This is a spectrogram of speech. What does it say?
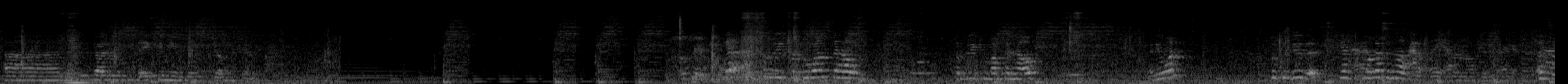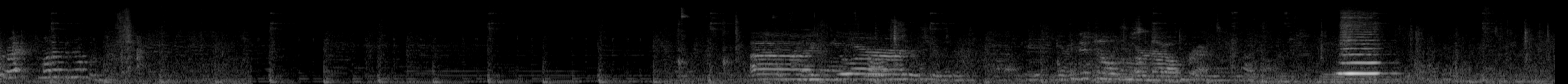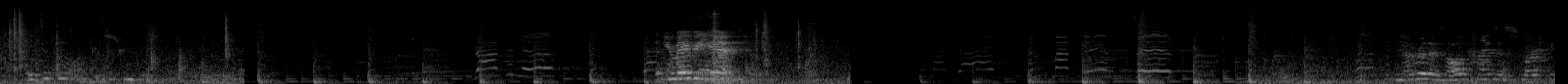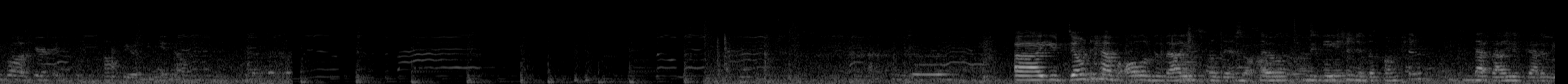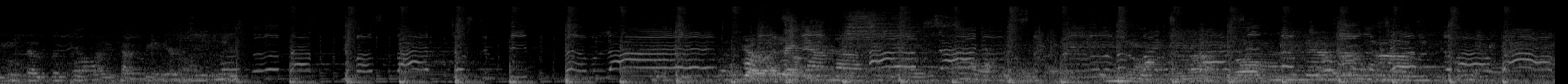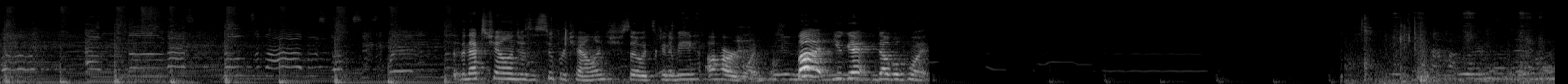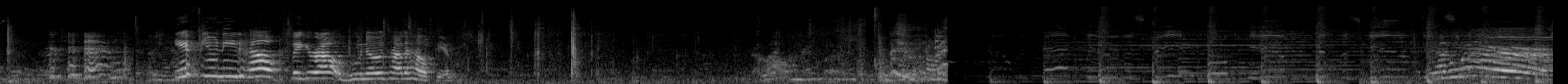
Uh, you've got a mistake in your disjunction. Okay, yeah, somebody, who wants to help? Somebody come up and help? Anyone? Who can do this? Yeah, come on up and help. I don't, I don't You may begin. Remember, there's all kinds of smart people out here who can help you if you need help. Uh, you don't have all of the values filled in, so negation is a function. That value's gotta be, those, two values have to be in your. Write down, The next challenge is a super challenge, so it's gonna be a hard one. But you get double points. If you need help, figure out who knows how to help you. Have a winner!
